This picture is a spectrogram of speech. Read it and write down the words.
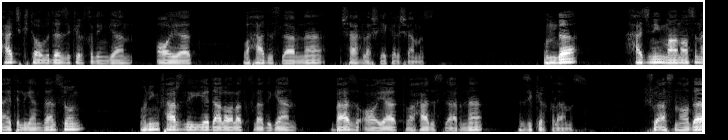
haj kitobida zikr qilingan oyat va hadislarni sharhlashga kirishamiz. Unda hajning ma'nosini aytilgandan so'ng uning farzligiga dalolat qiladigan ba'zi oyat va hadislarni zikr qilamiz. Shu asnoda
